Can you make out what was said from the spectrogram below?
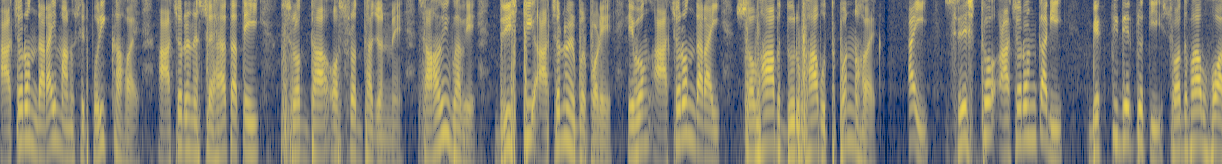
আচরণ দ্বারাই মানুষের পরীক্ষা হয়, আচরণের সহায়তাতেই শ্রদ্ধা, অশ্রদ্ধা জন্মে, স্বাভাবিকভাবে দৃষ্টি আচরণের উপর পড়ে এবং আচরণ দ্বারাই স্বভাব দুর্ভাব উৎপন্ন হয়। তাই শ্রেষ্ঠ আচরণকারী ব্যক্তিদের প্রতি সদ্ভাব হওয়া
